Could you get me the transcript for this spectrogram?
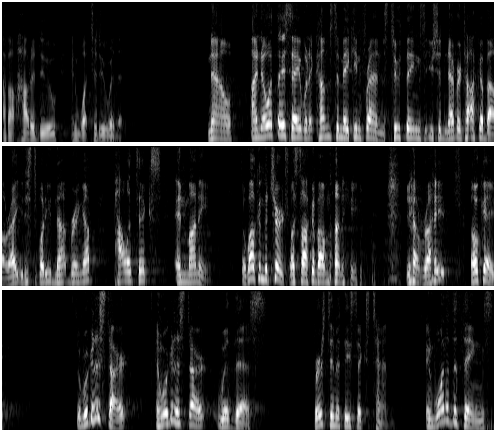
about how to do and what to do with it. Now, I know what they say when it comes to making friends. Two things that you should never talk about, right? You just, what do you not bring up? Politics and money. So, welcome to church. Let's talk about money. yeah, right? Okay. So, we're going to start, and we're going to start with this 1 Timothy 6.10. And one of the things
